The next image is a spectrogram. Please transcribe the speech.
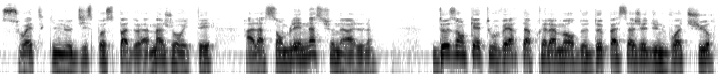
souhaite qu'il ne dispose pas de la majorité à l'Assemblée nationale. Deux enquêtes ouvertes après la mort de deux passagers d'une voiture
